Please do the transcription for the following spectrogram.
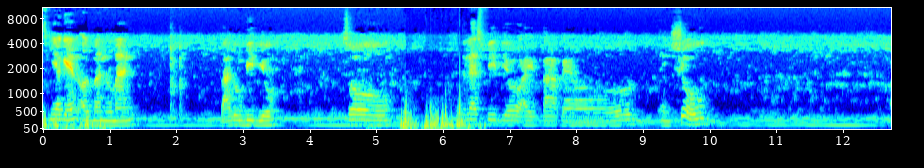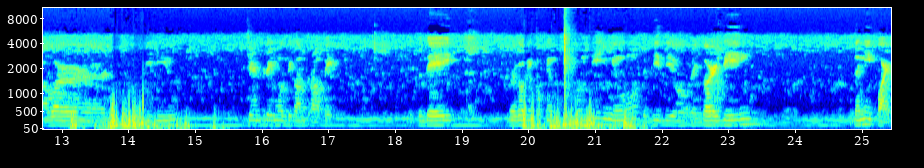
It's me again, Old Man Roman. Bagong video. So, the last video I tackled and showed our video Gen 3 Multicontropic. Today, we're going to con- continue the video regarding the knee part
